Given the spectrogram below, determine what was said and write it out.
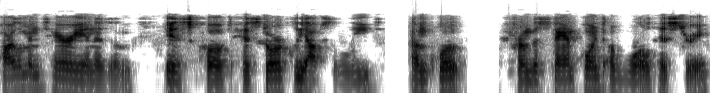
Parliamentarianism is, quote, historically obsolete unquote, from the standpoint of world history,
